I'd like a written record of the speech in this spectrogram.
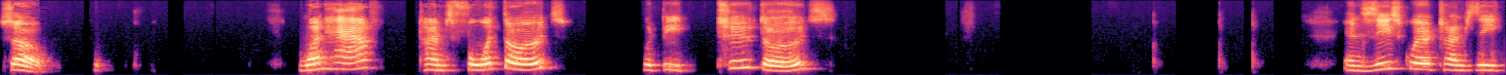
So, 1 half times 4 thirds would be 2 thirds. And z squared times z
